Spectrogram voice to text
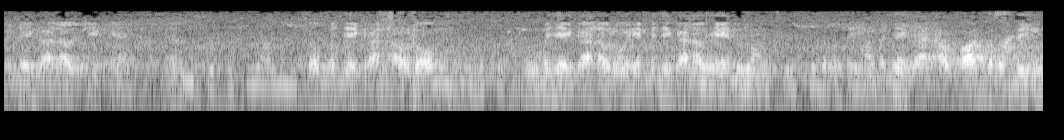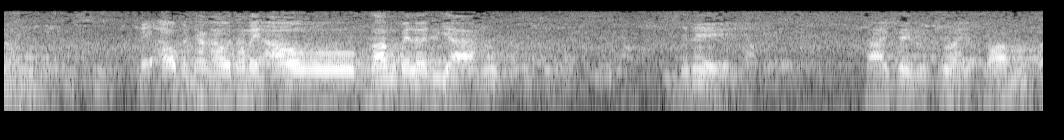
ไม่ใช่การเอาจิตไงลมไม่ใช่การเอาลม รู้ไม่ใช่การเอารู้เห็น ไม่ใช่การเอาเห็นสรรพสิ่งไม่ใช่การเอาท้อนสรรพสิ่งไม่เอามันทั้งเอาทั้งไม่เอาพร้อมกันไปเลยทุกอย่างจะได้พายช่วยหลุดช่วยพร้อมมันไป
